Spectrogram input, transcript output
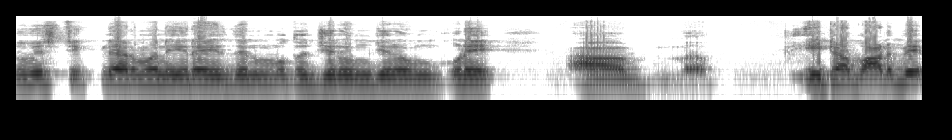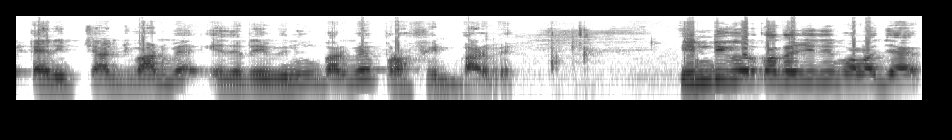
ডোমেস্টিক প্লেয়ার মানে এরা এদের মতো যেরম যেরম করে এটা বাড়বে ট্যারিফ চার্জ বাড়বে, এদের রেভিনিউ বাড়বে প্রফিট বাড়বে। ইন্ডিগোর কথা যদি বলা যায়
